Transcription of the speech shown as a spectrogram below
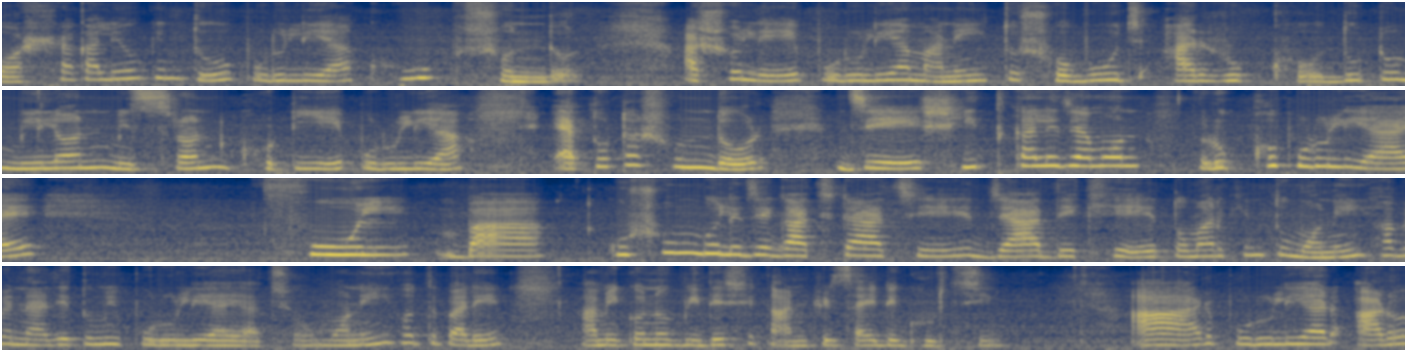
বর্ষাকালেও কিন্তু পুরুলিয়া খুব সুন্দর। আসলে পুরুলিয়া মানেই তো সবুজ আর রুক্ষ, দুটো মিলন মিশ্রণ ঘটিয়ে পুরুলিয়া এতটা সুন্দর যে শীতকালে যেমন রুক্ষ পুরুলিয়ায় ফুল বা কুসুম বলে যে গাছটা আছে, যা দেখে তোমার কিন্তু মনেই হবে না যে তুমি পুরুলিয়ায় আছো। মনেই হতে পারে আমি কোনো বিদেশে কান্ট্রি সাইডে ঘুরছি। আর পুরুলিয়ার আরও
